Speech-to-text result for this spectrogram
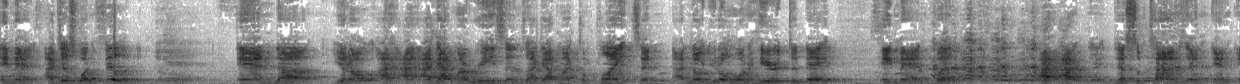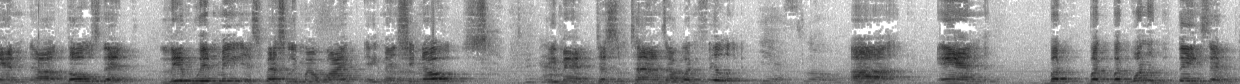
Amen. I just wasn't feeling it. Yes. and, uh, you know, I, I, I, got my reasons, I got my complaints, and I know you don't want to hear it today. Amen. But I, I just sometimes, and, and, and uh, those that live with me, especially my wife, amen, she knows. Amen. Just sometimes I wasn't feeling it. Yes, Lord. Uh, and but but but one of the things that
